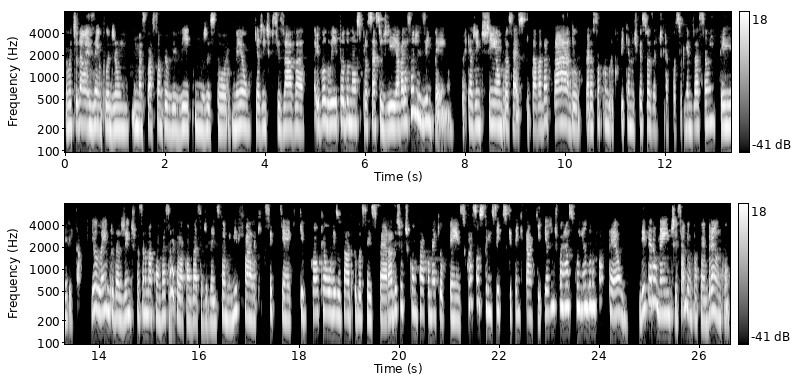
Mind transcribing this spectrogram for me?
Eu vou te dar um exemplo de um, uma situação que eu vivi com um gestor meu, que a gente precisava evoluir todo o nosso processo de avaliação de desempenho, porque a gente tinha um processo que estava datado, era só para um grupo pequeno de pessoas, a gente queria que fosse organização inteira e tal. E eu lembro da gente fazendo uma conversa, sabe aquela conversa de brainstorming? Me fala, o que, que você quer, que, qual que é o resultado que você espera? Ah, deixa eu te contar como é que eu penso, quais são os princípios que tem que estar aqui. E a gente foi rascunhando no papel literalmente, sabe, um papel em branco?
